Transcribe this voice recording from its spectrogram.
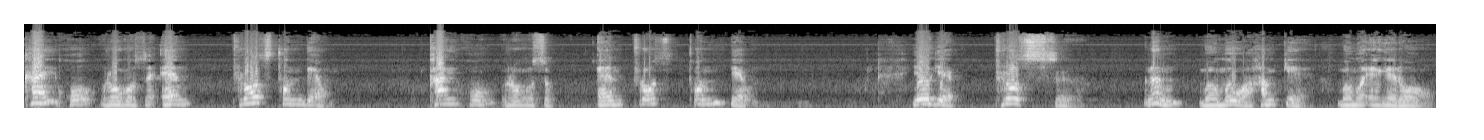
카이호 로고스 앤 프로스톤데온 카이호 로고스 앤 프로스톤데온 여기에 πρὸς는 뭐뭐와 함께 뭐뭐에게로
